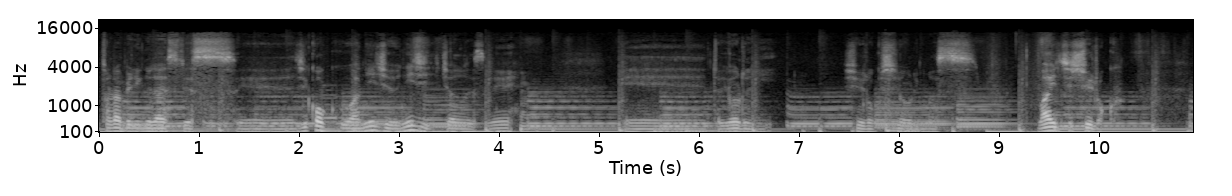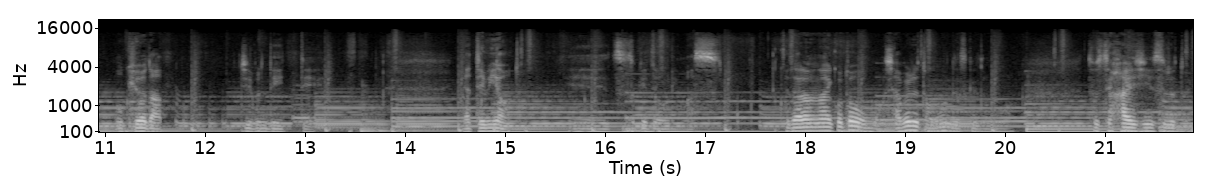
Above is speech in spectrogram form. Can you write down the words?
トラベリングダイスです、えー、時刻は22時ちょうどですね。えー、と夜に収録しております。毎日収録。目標だ。自分で言って。やってみようと、えー、続けております。くだらないことをもう喋ると思うんですけども。そして配信するという。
